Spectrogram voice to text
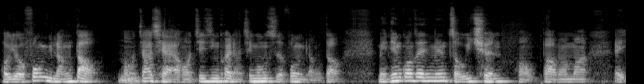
哦，有风雨廊道，哦，加起来哦，接近快两千公尺的风雨廊道，每天光在那边走一圈，哦，爸爸妈妈，哎，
